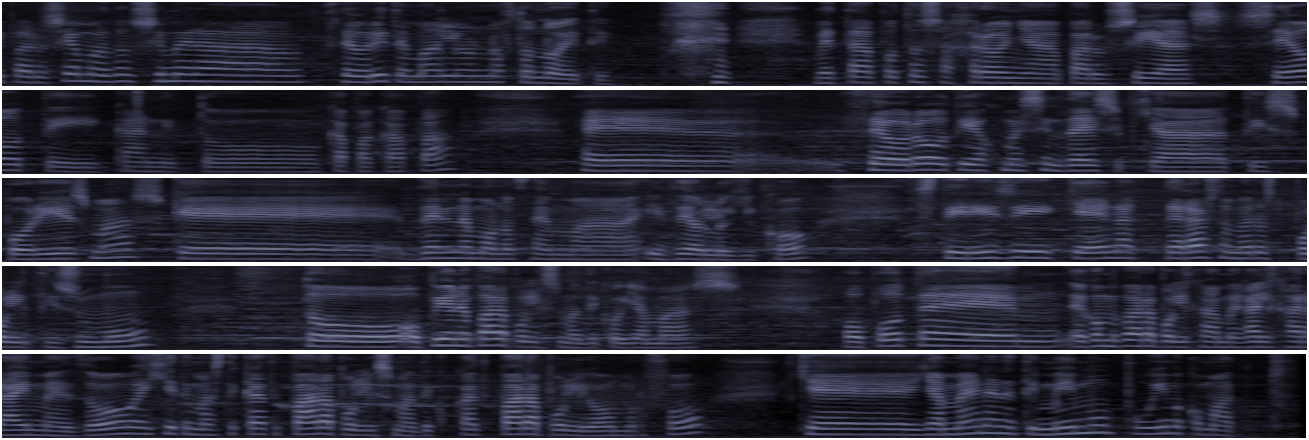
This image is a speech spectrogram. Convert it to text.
Η παρουσία μου εδώ σήμερα θεωρείται μάλλον αυτονόητη. Μετά από τόσα χρόνια παρουσίας σε ό,τι κάνει το ΚΚ, ε, θεωρώ ότι έχουμε συνδέσει πια τις πορείες μας και δεν είναι μόνο θέμα ιδεολογικό. Στηρίζει και ένα τεράστιο μέρος του πολιτισμού, το οποίο είναι πάρα πολύ σημαντικό για μας. Οπότε, εγώ με πάρα πολύ μεγάλη χαρά είμαι εδώ. Έχει ετοιμαστεί κάτι πάρα πολύ σημαντικό, κάτι πάρα πολύ όμορφο και για μένα είναι τιμή μου που είμαι κομμάτι του.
